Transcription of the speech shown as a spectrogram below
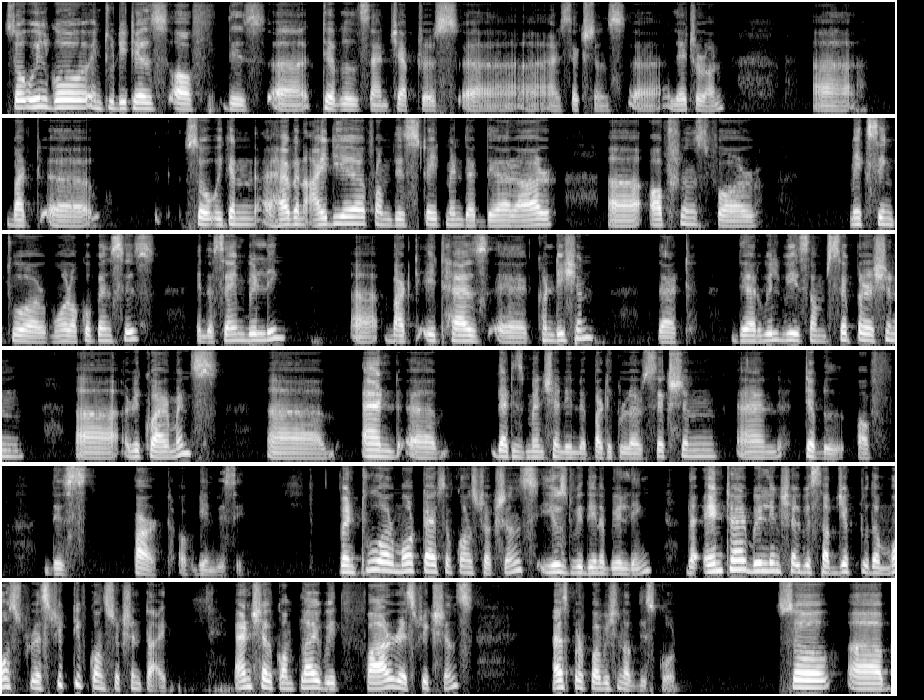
So we'll go into details of these uh, tables and chapters uh, and sections uh, later on. Uh, but uh, so we can have an idea from this statement that there are uh, options for mixing two or more occupancies in the same building, but it has a condition that there will be some separation requirements uh, and uh, that is mentioned in the particular section and table of this part of BNBC. When two or more types of constructions used within a building, the entire building shall be subject to the most restrictive construction type and shall comply with far restrictions as per provision of this code. So uh,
